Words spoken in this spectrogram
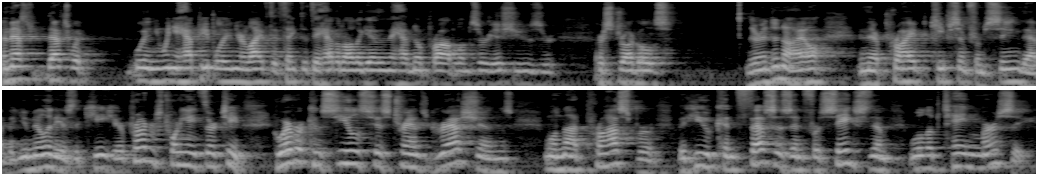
And that's, that's what, when, when you have people in your life that think that they have it all together and they have no problems or issues or, or struggles, they're in denial, and their pride keeps them from seeing that. But humility is the key here. Proverbs 28 13. Whoever conceals his transgressions will not prosper, but he who confesses and forsakes them will obtain mercy.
